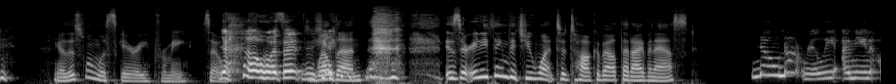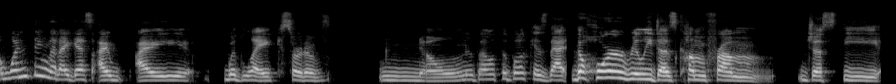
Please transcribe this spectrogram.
Yeah, this one was scary for me. So, oh, was it? well done. Is there anything that you want to talk about that I haven't asked? No, not really. I mean, one thing that I guess I I would like sort of known about the book is that the horror really does come from just the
